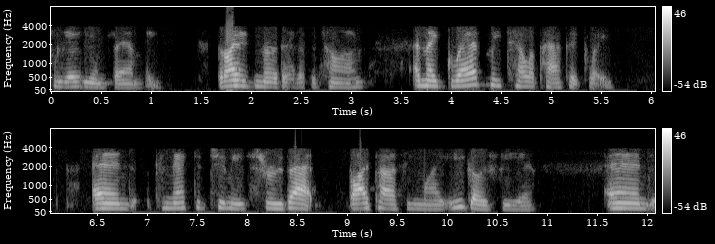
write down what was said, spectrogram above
Pleiadian family, but I didn't know that at the time, and they grabbed me telepathically and connected to me through that, bypassing my ego fear, and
